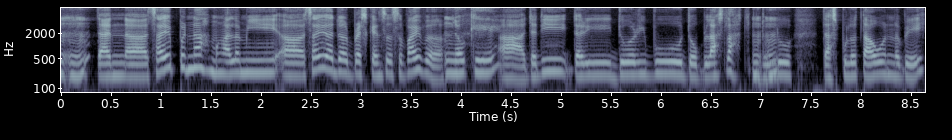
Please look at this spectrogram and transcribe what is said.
uh-huh. dan uh, saya pernah mengalami uh, saya adalah breast cancer survivor. Mm, okay. Uh, jadi dari 2012 lah uh-huh. dulu dah 10 tahun lebih.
